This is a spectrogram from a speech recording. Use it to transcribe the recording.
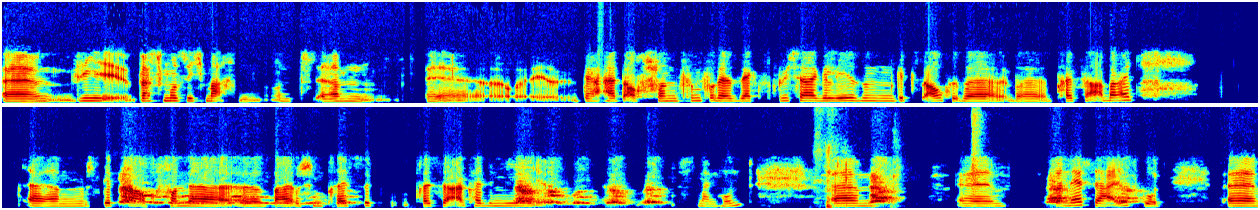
Ähm, wie, was muss ich machen? Und ähm, äh, der hat auch schon fünf oder sechs Bücher gelesen, gibt's auch über, über Pressearbeit. Ähm, es gibt auch von der äh, Bayerischen Presse, Presseakademie, äh, das ist mein Hund, ähm, äh, Vanessa, alles gut, äh,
